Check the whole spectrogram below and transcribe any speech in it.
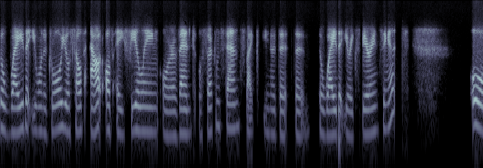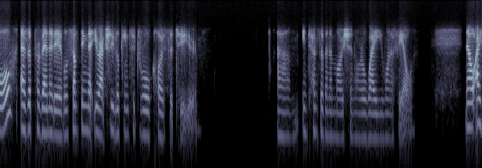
the way that you want to draw yourself out of a feeling or event or circumstance, like you know the the the way that you're experiencing it, or as a preventative or something that you're actually looking to draw closer to you um, in terms of an emotion or a way you want to feel. Now, I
